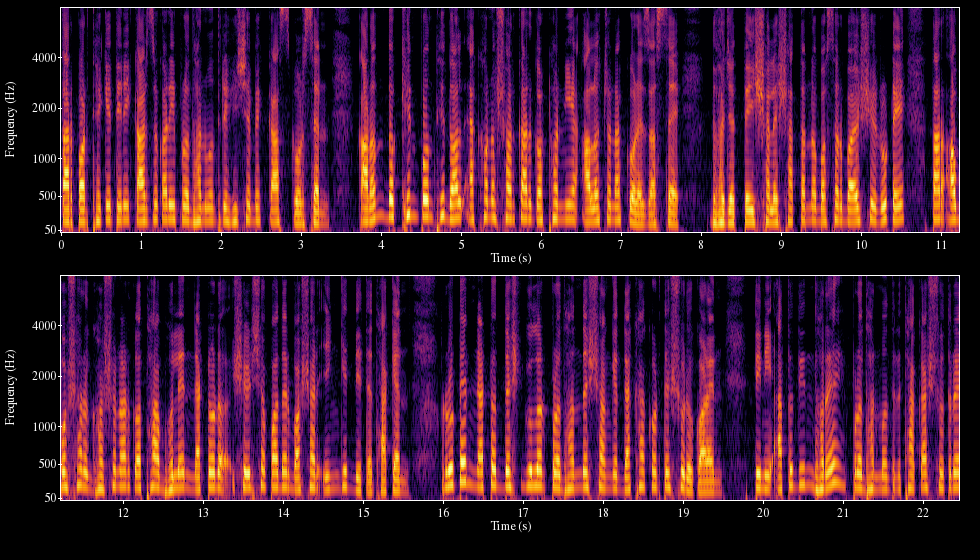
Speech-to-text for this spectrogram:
তারপর থেকে তিনি কার্যকারী প্রধানমন্ত্রী হিসেবে কাজ করছেন। কারণ দক্ষিণপন্থী দল এখনও সরকার গঠন নিয়ে আলোচনা করে যাচ্ছে। দু হাজার তেইশ সালে সাতান্ন বছর বয়সী রুটে তার অবসর ঘোষণার কথা ভুলে ন্যাটোর শীর্ষ পদের বসার ইঙ্গিত দিতে থাকেন। রুটের ন্যাটোর দেশগুলোর প্রধানদের সঙ্গে দেখা করতে শুরু করেন। তিনি এতদিন ধরে প্রধানমন্ত্রী থাকার সূত্রে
